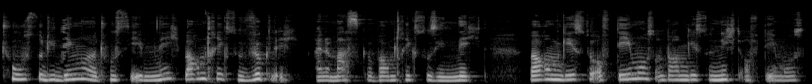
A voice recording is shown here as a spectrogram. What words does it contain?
tust du die Dinge oder tust sie eben nicht? Warum trägst du wirklich eine Maske? Warum trägst du sie nicht? Warum gehst du auf Demos und warum gehst du nicht auf Demos?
